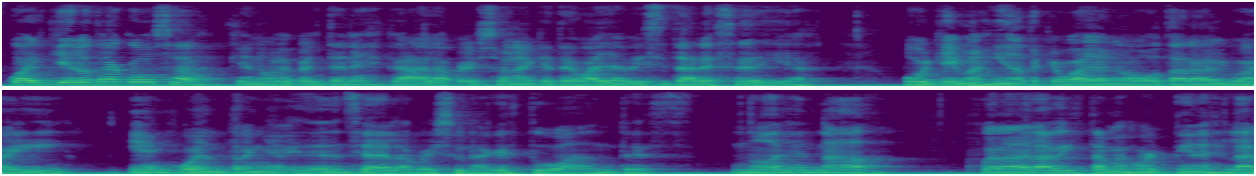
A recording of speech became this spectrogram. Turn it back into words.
cualquier otra cosa que no le pertenezca a la persona que te vaya a visitar ese día. Porque imagínate que vayan a botar algo ahí y encuentren evidencia de la persona que estuvo antes. No dejes nada. Fuera de la vista, mejor tienes la,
